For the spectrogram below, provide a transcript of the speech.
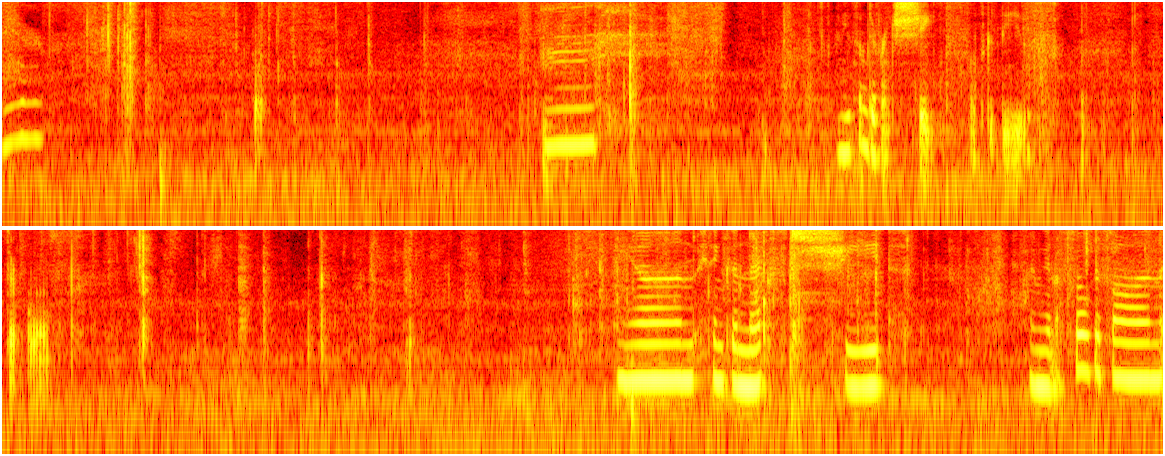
there. Mm. I need some different shapes. Let's get these circles. And I think the next sheet I'm going to focus on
